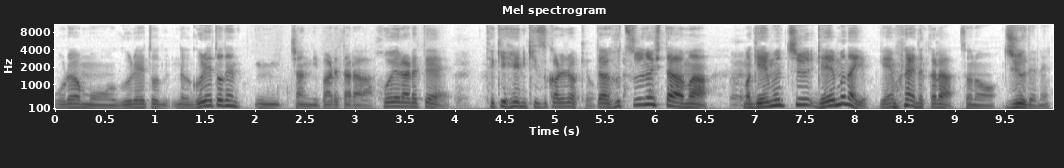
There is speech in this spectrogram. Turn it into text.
俺はもうグレート、なんかグレートデンちゃんにバレたら、吠えられて、敵兵に気づかれるわけよ。だから普通の人はまあ、はい。まあゲーム中、ゲーム内よ。ゲーム内だから、その、銃でね、はい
